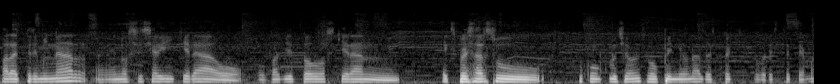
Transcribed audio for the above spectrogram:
para terminar, eh, no sé si alguien quiera o, o más bien todos quieran expresar su, su conclusión, su opinión al respecto sobre este tema,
